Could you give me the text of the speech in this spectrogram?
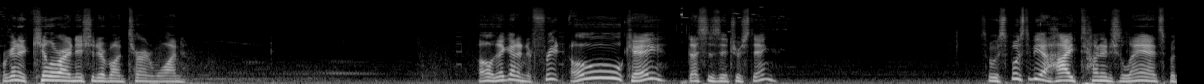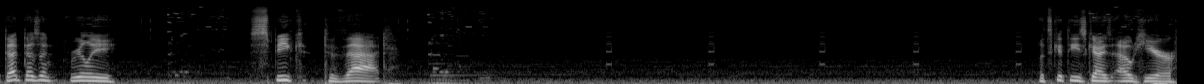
We're going to kill our initiative on turn one. Oh, they got an Ifrit. Oh, okay. This is interesting. So it's supposed to be a high tonnage lance, but that doesn't really speak to that. Let's get these guys out here.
